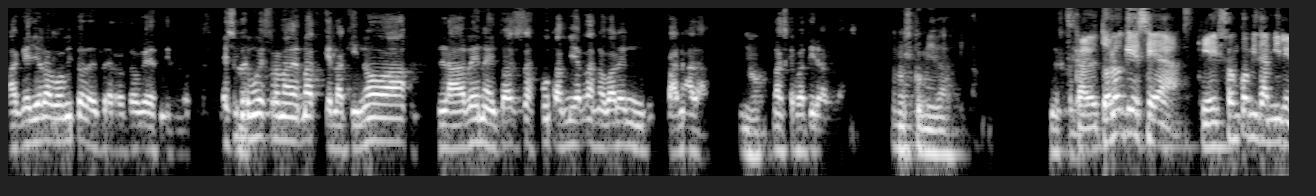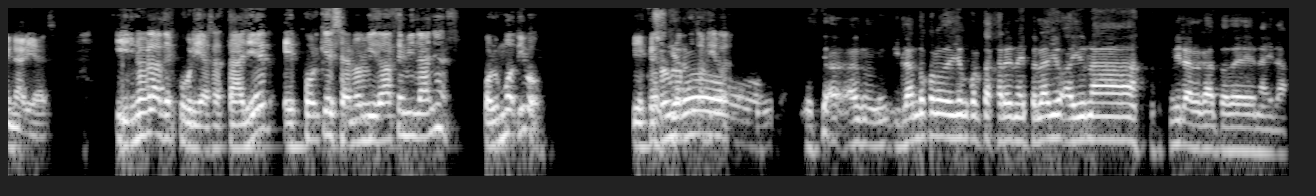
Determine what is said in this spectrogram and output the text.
aquello era vómito de perro, tengo que decirlo. Eso demuestra una vez más que la quinoa, la avena y todas esas putas mierdas no valen para nada, No, más que para tirarlas. no es comida. Claro, todo lo que sea, que son comidas milenarias, y no las descubrías hasta ayer, es porque se han olvidado hace mil años, por un motivo. Y es que Os son una puta mierda. es que, a- a- hilando con lo de John Cortajarena y Pelayo, hay una. Mira el gato de Naira.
